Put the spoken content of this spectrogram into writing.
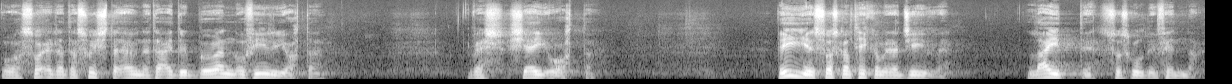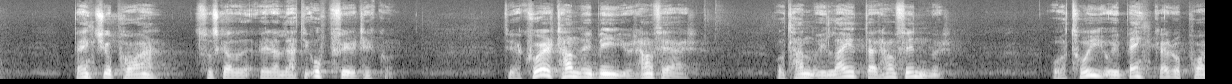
Og så er det det sørste evnet til eider bøn og fire i åtta. vers 6 og 8. Bie så skal tikkum være givet. leite så skal de finna, bensje på så skal det være lett i for tikkum. Du er hvert han i bier, han fær, og han i leitar, han finner, og tøy og i benkar og på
